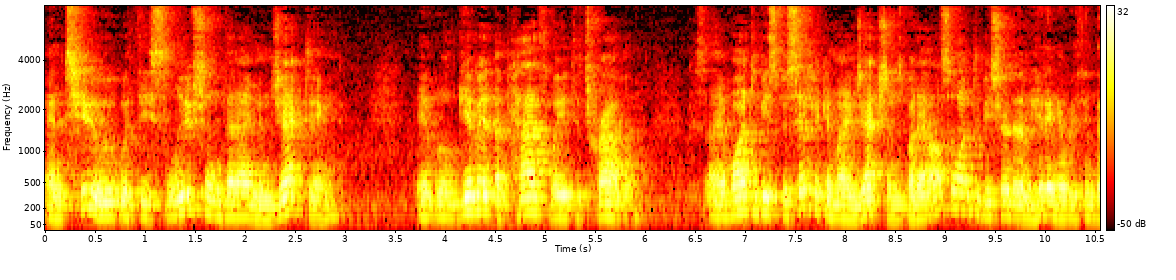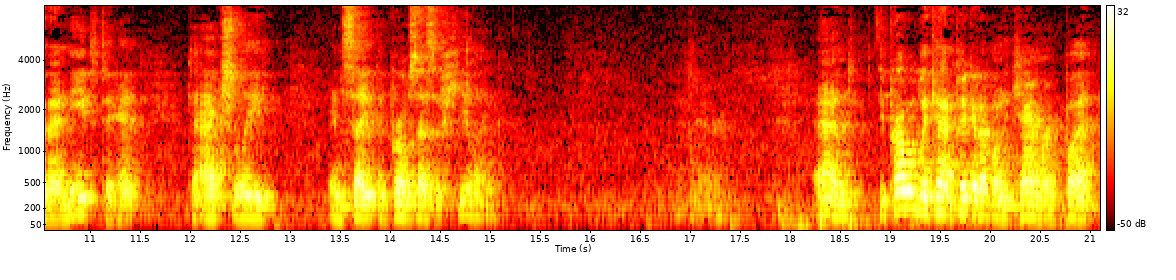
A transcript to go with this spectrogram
And two, with the solution that I'm injecting, it will give it a pathway to travel. Because I want to be specific in my injections, but I also want to be sure that I'm hitting everything that I need to hit to actually incite the process of healing. And you probably can't pick it up on the camera, but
